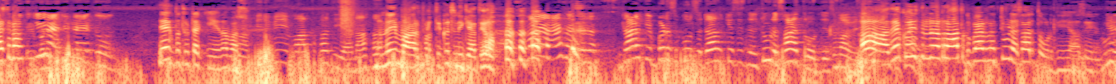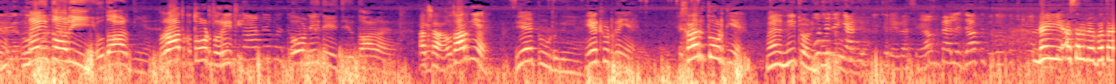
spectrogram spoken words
ऐसे ना? है किया है एक दो छुट्टा किए ना बस। हाँ, फिर भी मार तो पड़ दिया ना। नहीं मार पड़ती कुछ नहीं कहते हो। डाल के बड़े स्कूल से डाल के किसी ने चूड़े सारे तोड़ दिए समाज में? हाँ देखो इस दिन रात को बैठ चूड़े सारे तोड़ दिए यहाँ से। नहीं तोड़ी उतार दिए। रात को तोड़ तो रही थी। तोड़ नहीं दी थी उतार है अच्छा उतार दिए? ये टूट गई है। ये टूट गई है। ये सारे तोड़ दिए। मैंने नहीं तोड़ी कुछ नहीं क्या वैसे हम पहले जाते थे कुछ भी नहीं। असल में पता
